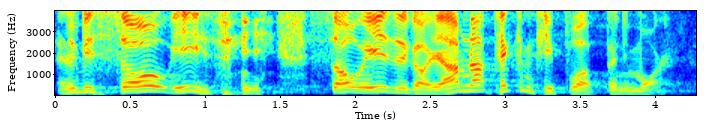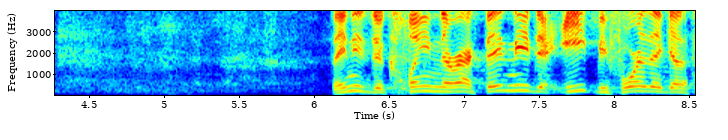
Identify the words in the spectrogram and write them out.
And it'd be so easy, so easy to go, yeah, I'm not picking people up anymore. They need to clean their act. They need to eat before they get,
